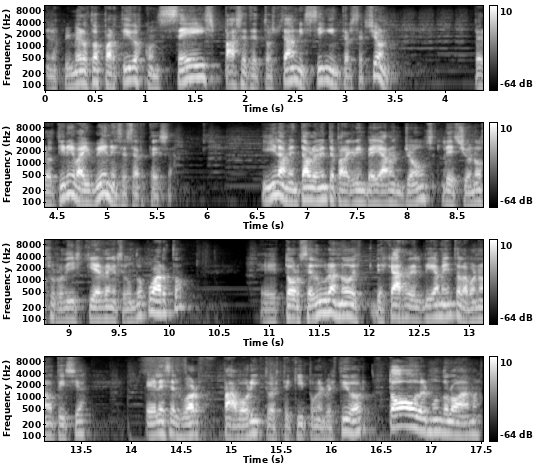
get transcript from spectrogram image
en los primeros dos partidos con seis pases de touchdown y sin intercepción. Pero tiene vaivenes de certeza. Y lamentablemente para Green Bay, Aaron Jones lesionó su rodilla izquierda en el segundo cuarto. Eh, torcedura, no desgarre del ligamento, la buena noticia. Él es el jugador favorito de este equipo en el vestidor. Todo el mundo lo ama.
